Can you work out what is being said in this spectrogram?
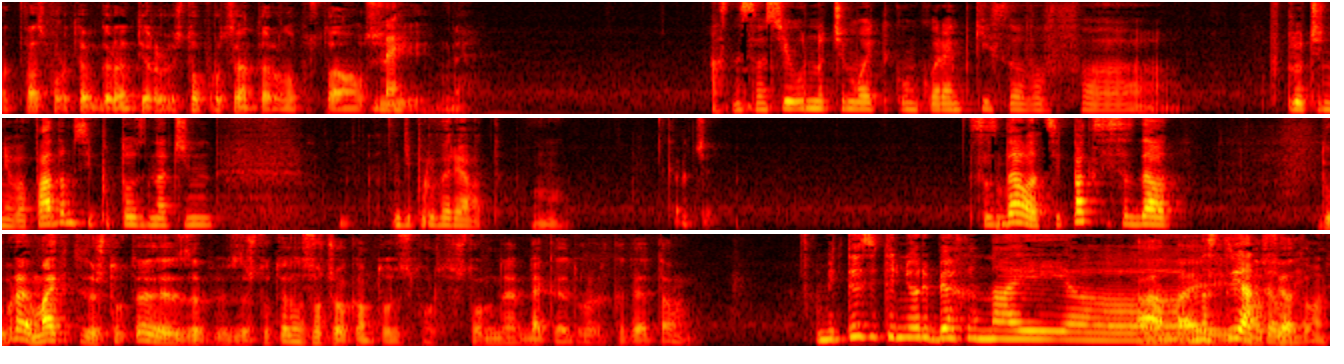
А това според теб гарантира ли 100% равнопоставеност? Не. и- не. Аз не съм сигурна, че моите конкурентки са в, а, включени в Адамс и по този начин ги проверяват. Така че създават си, пак си създават. Добре, майка ти защо те, за- защо те е насочила към този спорт? Защо не някъде другаде? Къде е там? Ами тези треньори бяха най, а, А, най- настоятелни. настоятелни.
